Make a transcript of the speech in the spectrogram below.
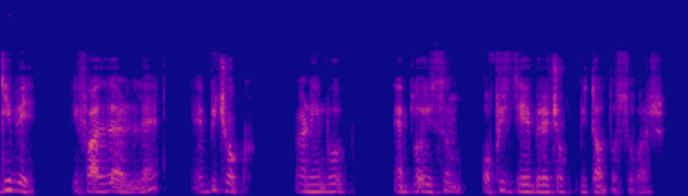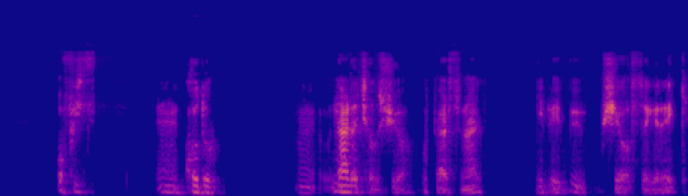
gibi ifadelerle e, birçok örneğin bu employees'ın office diye bire çok bir tablosu var. Office e, kodu e, nerede çalışıyor bu personel gibi bir, şey olsa gerek.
